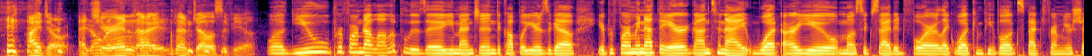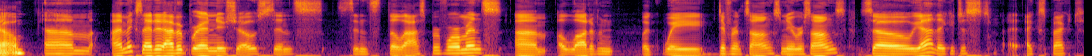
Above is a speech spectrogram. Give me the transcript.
i don't at don't write Sheeran, I, i'm jealous of you Well, you performed at Lollapalooza. You mentioned a couple years ago. You're performing at the Aragon tonight. What are you most excited for? Like, what can people expect from your show? Um, I'm excited. I have a brand new show since since the last performance. Um, a lot of like way different songs, newer songs. So yeah, they could just uh, expect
